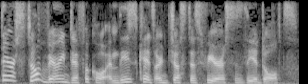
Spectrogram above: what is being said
they're still very difficult, and these kids are just as fierce as the adults.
